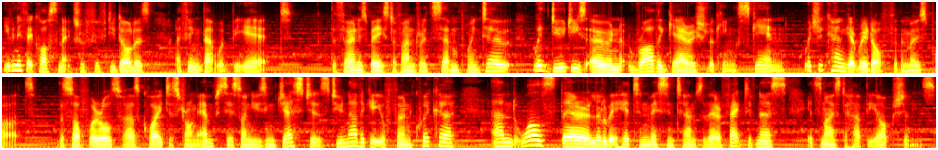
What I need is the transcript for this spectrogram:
even if it costs an extra $50, I think that would be it. The phone is based off Android 7.0 with Doogee's own rather garish looking skin, which you can get rid of for the most part. The software also has quite a strong emphasis on using gestures to navigate your phone quicker, and whilst they're a little bit hit and miss in terms of their effectiveness, it's nice to have the options.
